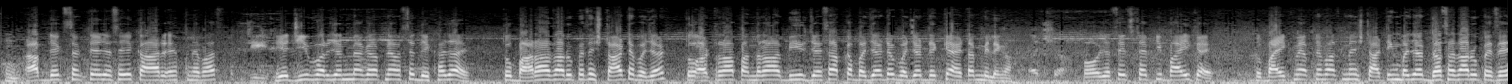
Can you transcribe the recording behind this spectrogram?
हम्म, आप देख सकते हैं जैसे ये कार है अपने पास। जी। ये जीप वर्जन में अगर अपने पास से देखा जाए तो बारह हज़ार रूपए से स्टार्ट है बजट तो अठारह पंद्रह बीस जैसा आपका बजट है बजट देख के आइटम मिलेगा। अच्छा। और जैसे इस टाइप की बाइक है तो बाइक में अपने पास में स्टार्टिंग बजट दस हज़ार रूपए से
